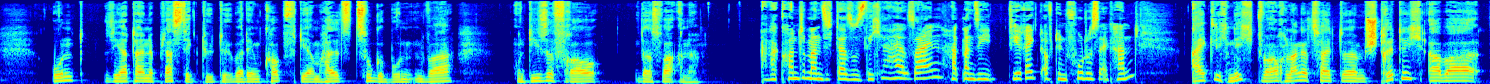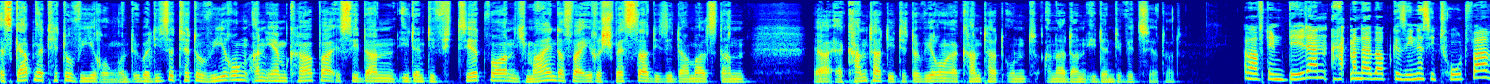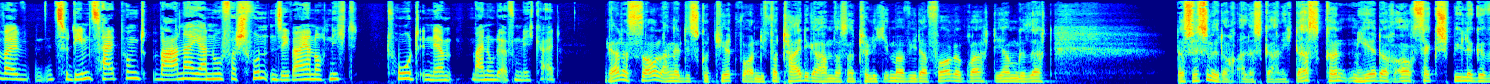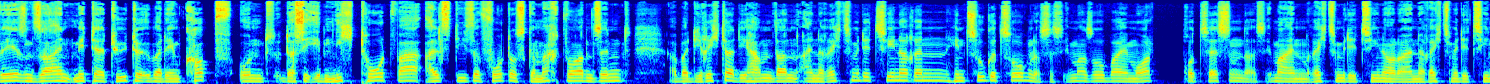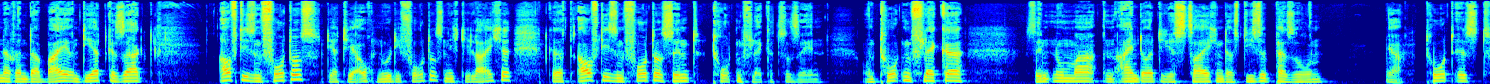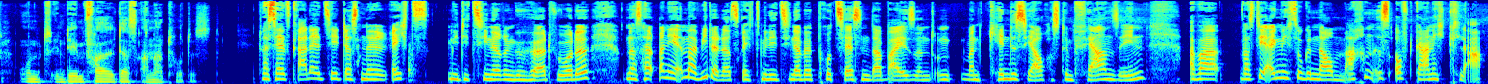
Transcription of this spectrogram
und sie hatte eine Plastiktüte über dem Kopf, die am Hals zugebunden war. Und diese Frau, das war Anna. Aber konnte man sich da so sicher sein? Hat man sie direkt auf den Fotos erkannt? Eigentlich nicht, war auch lange Zeit ähm, strittig, aber es gab eine Tätowierung und über diese Tätowierung an ihrem Körper ist sie dann identifiziert worden. Ich meine, das war ihre Schwester, die sie damals dann ja, erkannt hat, die Tätowierung erkannt hat und Anna dann identifiziert hat. Aber auf den Bildern hat man da überhaupt gesehen, dass sie tot war? Weil zu dem Zeitpunkt war Anna ja nur verschwunden. Sie war ja noch nicht tot in der Meinung der Öffentlichkeit. Ja, das ist auch lange diskutiert worden. Die Verteidiger haben das natürlich immer wieder vorgebracht. Die haben gesagt, das wissen wir doch alles gar nicht. Das könnten hier doch auch Sexspiele gewesen sein mit der Tüte über dem Kopf und dass sie eben nicht tot war, als diese Fotos gemacht worden sind. Aber die Richter, die haben dann eine Rechtsmedizinerin hinzugezogen. Das ist immer so bei Mordprozessen. Da ist immer ein Rechtsmediziner oder eine Rechtsmedizinerin dabei und die hat gesagt, auf diesen Fotos, die hat hier auch nur die Fotos, nicht die Leiche, gesagt, auf diesen Fotos sind Totenflecke zu sehen. Und Totenflecke, sind nun mal ein eindeutiges Zeichen, dass diese Person ja tot ist und in dem Fall, dass Anna tot ist. Du hast ja jetzt gerade erzählt, dass eine Rechtsmedizinerin gehört wurde. Und das hört man ja immer wieder, dass Rechtsmediziner bei Prozessen dabei sind. Und man kennt es ja auch aus dem Fernsehen. Aber was die eigentlich so genau machen, ist oft gar nicht klar.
